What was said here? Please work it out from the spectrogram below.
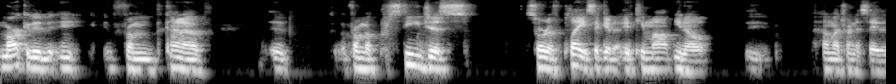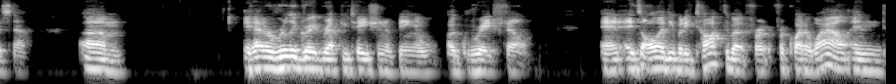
marketed from kind of uh, from a prestigious sort of place. It, it came up, you know, how am I trying to say this now? Um, it had a really great reputation of being a, a great film, and it's all anybody talked about for for quite a while, and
